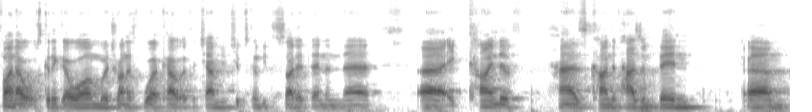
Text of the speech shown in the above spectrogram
find out what was going to go on. We're trying to work out if a championship's going to be decided then and there. Uh, it kind of has, kind of hasn't been. Um,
